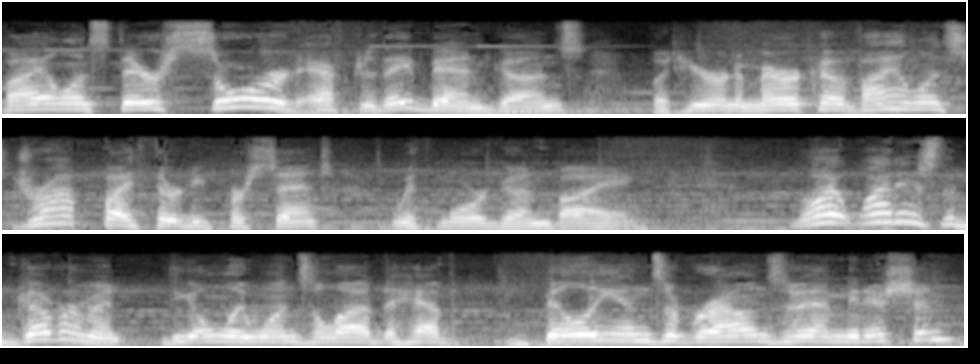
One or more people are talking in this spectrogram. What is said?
Violence there soared after they banned guns, but here in America, violence dropped by 30% with more gun buying. Why, why is the government the only ones allowed to have billions of rounds of ammunition?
